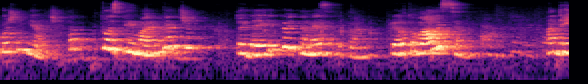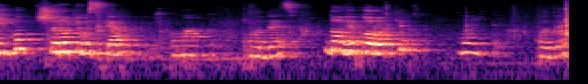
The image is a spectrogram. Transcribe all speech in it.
кожен м'ячик. Так? Спіймає м'ячик, той дає відповідь на моє запитання. Приготувалися? Андрійко, широке вузьке. Молодець. Довге, коротке. Молодець.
